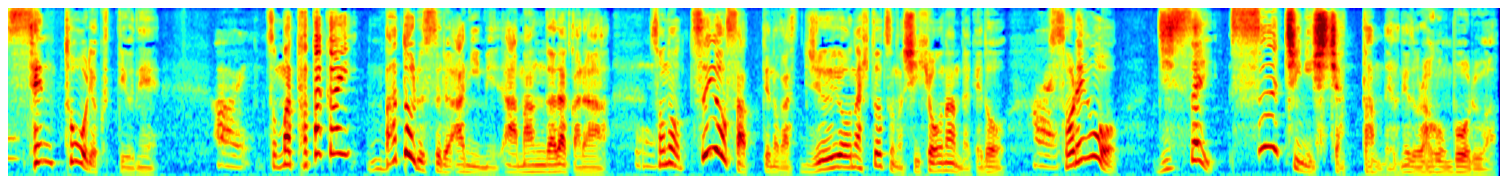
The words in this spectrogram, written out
戦闘力っていうね、はい、そまあ、戦い、バトルするアニメ、あ、漫画だから、うんその強さっていうのが重要な一つの指標なんだけど、はい、それを実際数値にしちゃったんだよね、ドラゴンボールは。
